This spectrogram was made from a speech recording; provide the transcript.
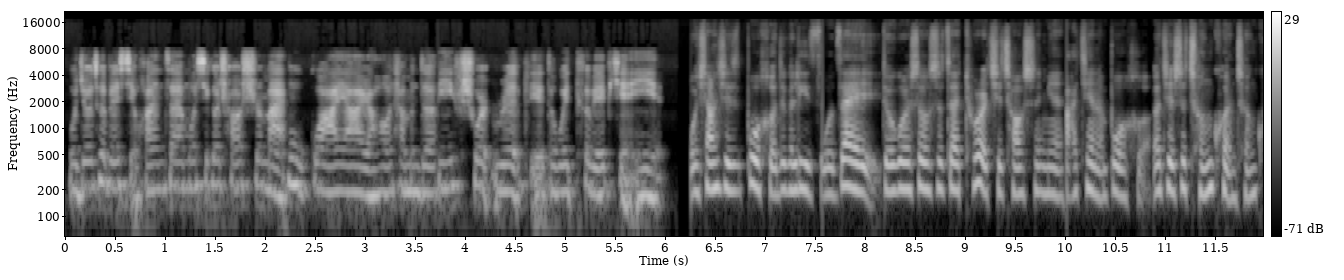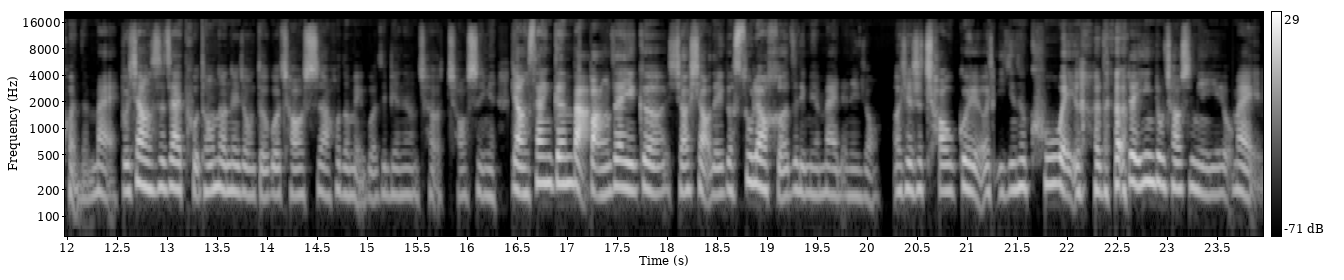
我就特别喜欢在墨西哥超市买木瓜呀，然后他们的 beef short rib 也都会特别便宜。我想起薄荷这个例子，我在德国的时候是在土耳其超市里面发现了薄荷，而且是成捆成捆的卖，不像是在普通的那种德国超市啊或者美国这边那种超超市里面两三根吧，绑在一个小小的一个塑料盒子里面卖的那种，而且是超贵，而且已经是枯萎了的。对，印度超市里面也有卖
